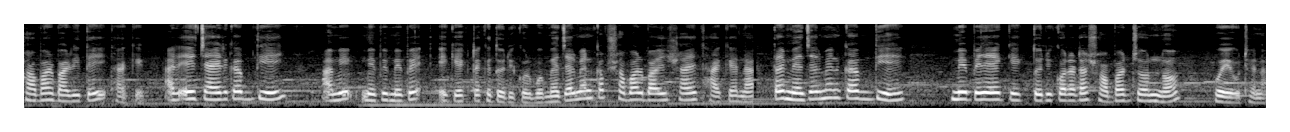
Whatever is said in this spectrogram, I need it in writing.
সবার বাড়িতেই থাকে। আর এই চায়ের কাপ দিয়েই আমি মেপে মেপে এই কেকটাকে তৈরি করব। মেজারমেন্ট কাপ সবার বাসায় থাকে না। তাই মেজারমেন্ট কাপ দিয়ে মেপে কেক তৈরি করাটা সবার জন্য হয়ে ওঠে না।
